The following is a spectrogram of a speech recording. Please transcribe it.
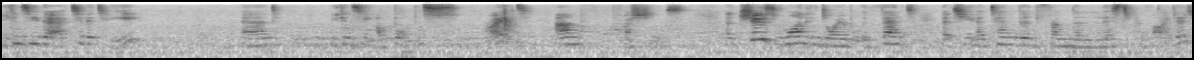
you can see the activity and you can see a box, right? And questions. Now choose one enjoyable event that you attended from the list provided.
